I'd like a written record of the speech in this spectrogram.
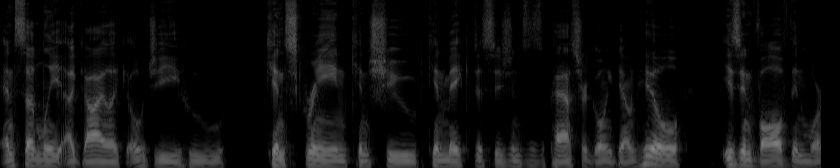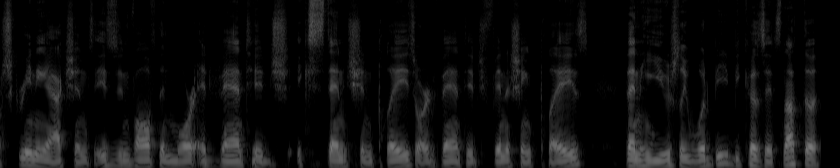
and suddenly a guy like OG who can screen, can shoot, can make decisions as a passer going downhill is involved in more screening actions, is involved in more advantage extension plays or advantage finishing plays than he usually would be because it's not the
